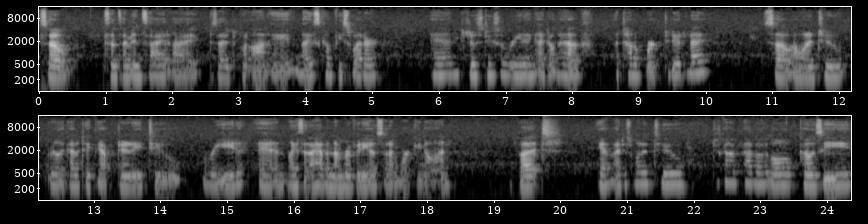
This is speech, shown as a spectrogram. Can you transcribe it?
So since I'm inside, I decided to put on a nice comfy sweater and just do some reading. I don't have a ton of work to do today, so I wanted to really kind of take the opportunity to read. And like I said, I have a number of videos that I'm working on, but yeah, I just wanted to just kind of have a little cozy,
